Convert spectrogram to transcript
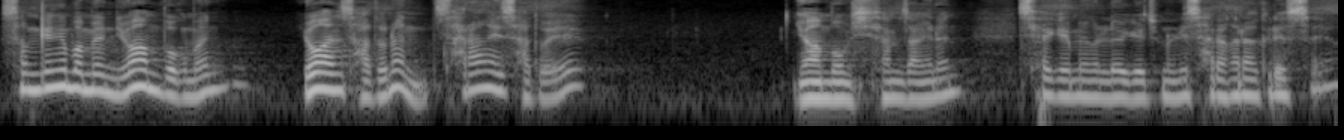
성경에 보면 요한복음은 요한 사도는 사랑의 사도예요. 요한복음 13장에는 세 계명을 너에게 주노니 사랑하라 그랬어요.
